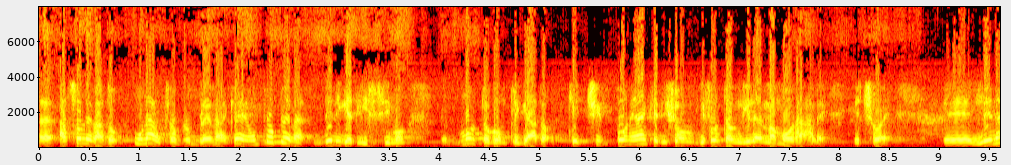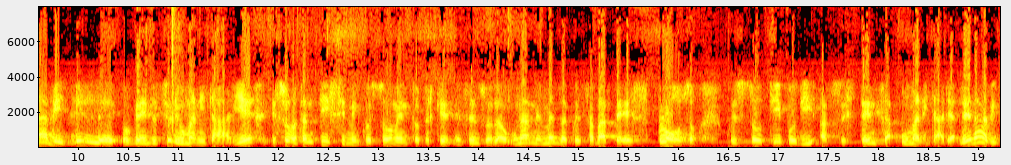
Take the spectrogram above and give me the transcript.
eh, ha sollevato un altro problema, che è un problema delicatissimo, molto complicato, che ci pone anche diciamo, di fronte a un dilemma morale, e cioè eh, le navi delle organizzazioni umanitarie, e sono tantissime in questo momento, perché nel senso da un anno e mezzo a questa parte è esploso questo tipo di assistenza umanitaria, le navi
